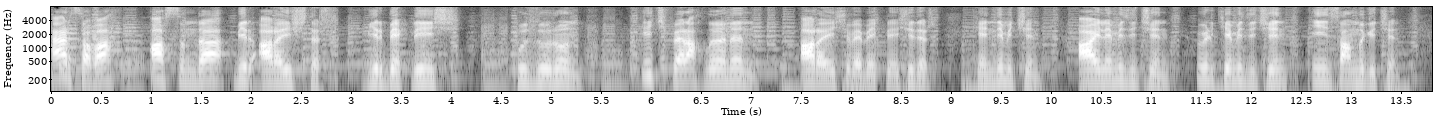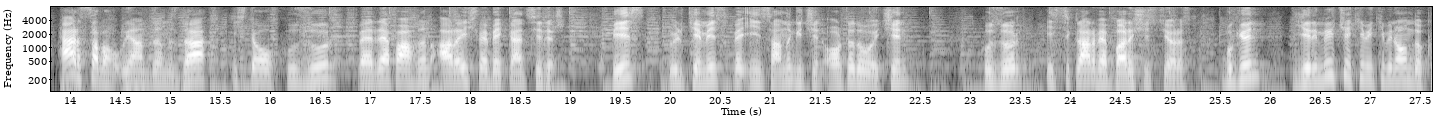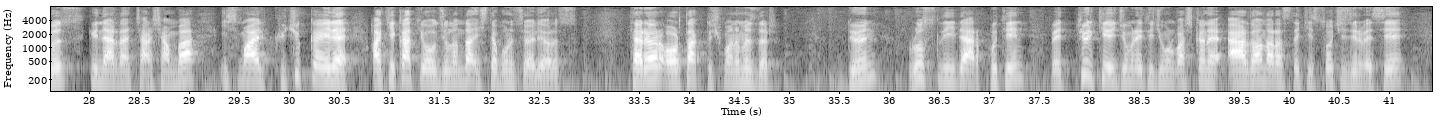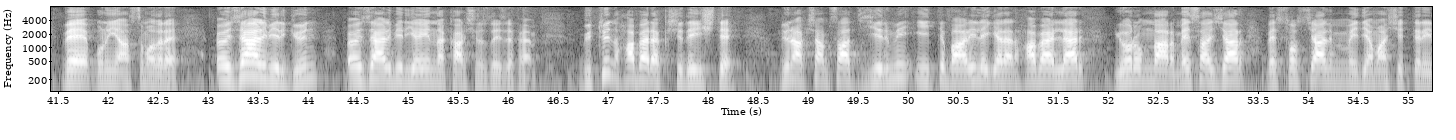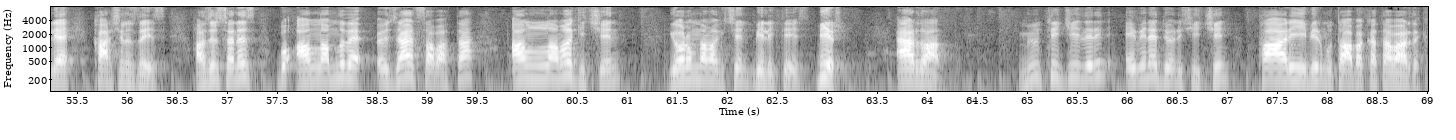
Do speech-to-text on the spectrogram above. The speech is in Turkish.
Her sabah aslında bir arayıştır, bir bekleyiş. Huzurun, iç ferahlığının arayışı ve bekleyişidir. Kendim için, ailemiz için, ülkemiz için, insanlık için. Her sabah uyandığımızda işte o huzur ve refahın arayış ve beklentisidir. Biz ülkemiz ve insanlık için, Orta Doğu için huzur, istikrar ve barış istiyoruz. Bugün 23 Ekim 2019 günlerden çarşamba İsmail Küçükkaya ile Hakikat Yolculuğunda işte bunu söylüyoruz. Terör ortak düşmanımızdır. Dün Rus lider Putin ve Türkiye Cumhuriyeti Cumhurbaşkanı Erdoğan arasındaki Soçi zirvesi ve bunun yansımaları. Özel bir gün, özel bir yayınla karşınızdayız efendim. Bütün haber akışı değişti. Dün akşam saat 20 itibariyle gelen haberler, yorumlar, mesajlar ve sosyal medya manşetleriyle karşınızdayız. Hazırsanız bu anlamlı ve özel sabahta anlamak için, yorumlamak için birlikteyiz. 1. Erdoğan, mültecilerin evine dönüşü için tarihi bir mutabakata vardık.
